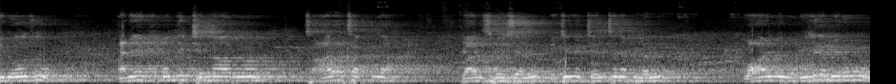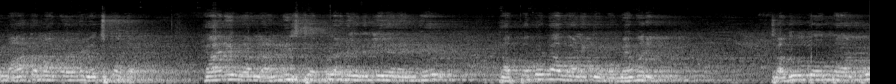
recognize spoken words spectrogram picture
ఈరోజు అనేక మంది చిన్నారులు చాలా చక్కగా డాన్స్ వేశారు. నిజంగా చిన్న చిన్న పిల్లలు. వాళ్ళు నిజంగా మేము మాట మాట్లాడడం మెచ్చిపోతాం కానీ వాళ్ళు అన్ని స్టెప్పులు అన్ని వెళ్ళారంటే తప్పకుండా వాళ్ళకి ఒక మెమరీ చదువుతో పాటు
